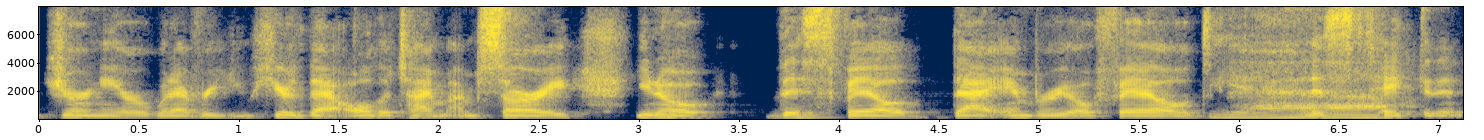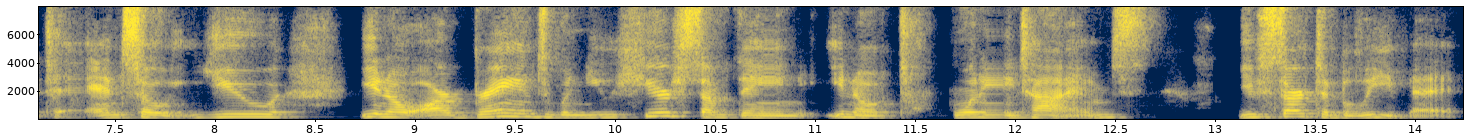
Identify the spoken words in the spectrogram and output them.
journey or whatever, you hear that all the time. I'm sorry, you know, this failed, that embryo failed, yeah. this take didn't. And so you, you know, our brains, when you hear something, you know, 20 times, you start to believe it.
